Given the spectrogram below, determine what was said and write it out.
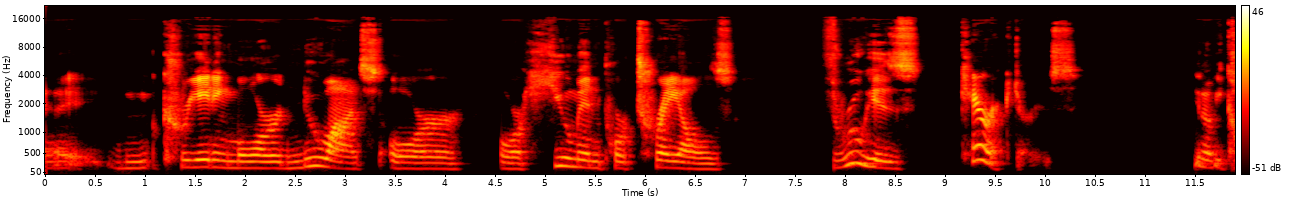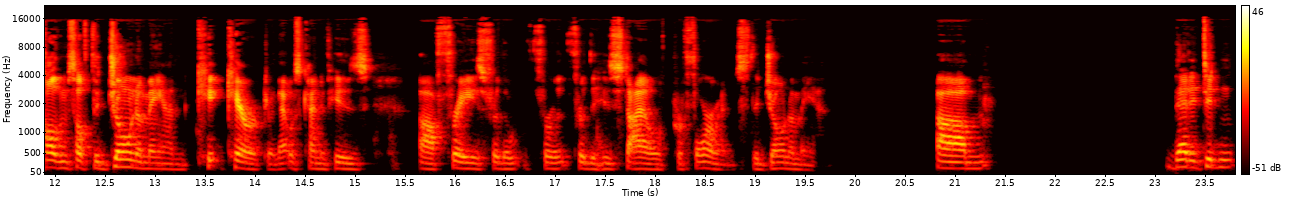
uh, creating more nuanced or or human portrayals through his characters. You know, he called himself the Jonah Man character. That was kind of his uh, phrase for the for for the, his style of performance, the Jonah Man. Um, that it didn't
